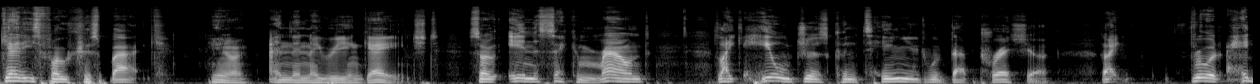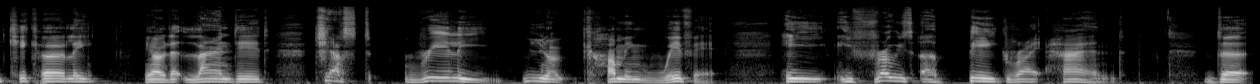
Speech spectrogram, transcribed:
get his focus back, you know, and then they re engaged. So in the second round, like Hill just continued with that pressure, like threw a head kick early, you know, that landed just really, you know, coming with it. He he throws a big right hand that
